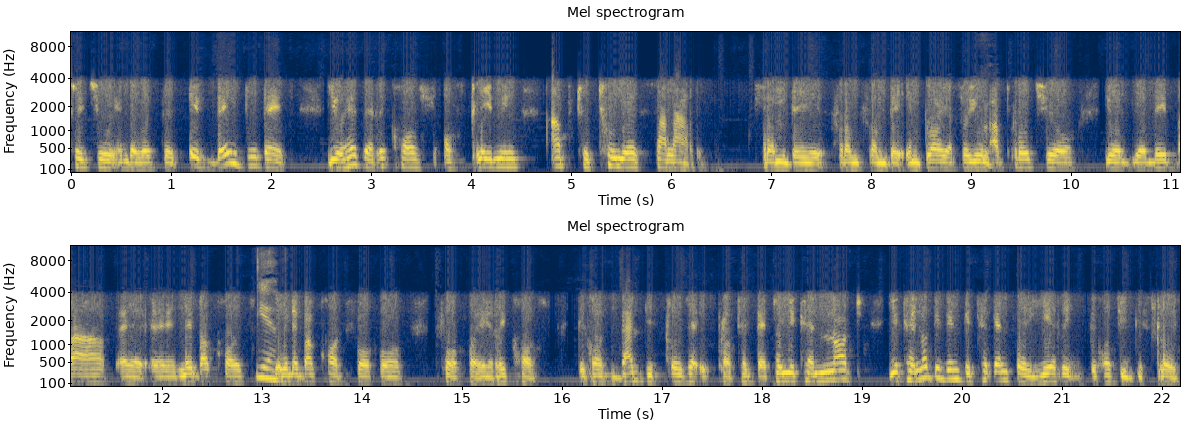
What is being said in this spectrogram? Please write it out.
treat you in the workplace. If they do that, you have a recourse of claiming up to two years' salary from the from from the employer. So you'll approach your your your labor uh, uh, labor court yeah. labor court for for for for a recourse because that disclosure is protected. So you cannot you cannot even be taken for a hearing because you disclosed.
